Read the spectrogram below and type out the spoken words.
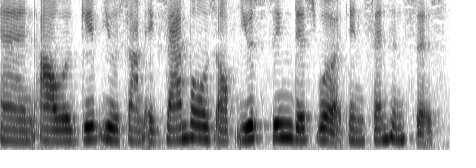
And I will give you some examples of using this word in sentences.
